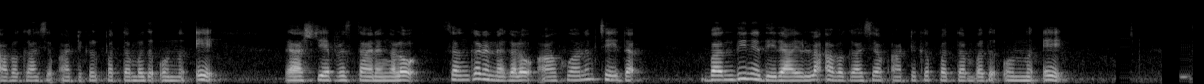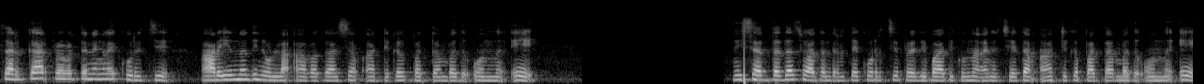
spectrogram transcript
അവകാശം ആർട്ടിക്കിൾ പത്തൊമ്പത് ഒന്ന് എ രാഷ്ട്രീയ പ്രസ്ഥാനങ്ങളോ സംഘടനകളോ ആഹ്വാനം ചെയ്ത ബന്ദിനെതിരായുള്ള അവകാശം ആർട്ടിക്കിൾ പത്തൊമ്പത് ഒന്ന് എ. സർക്കാർ പ്രവർത്തനങ്ങളെ കുറിച്ച് അറിയുന്നതിനുള്ള അവകാശം ആർട്ടിക്കിൾ പത്തൊമ്പത് ഒന്ന് എ. നിശബ്ദത സ്വാതന്ത്ര്യത്തെക്കുറിച്ച് പ്രതിപാദിക്കുന്ന അനുച്ഛേദം ആർട്ടിക്കിൾ പത്തൊമ്പത് ഒന്ന് എ.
